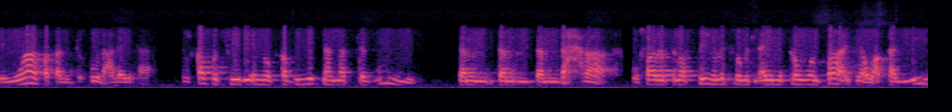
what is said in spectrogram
لموافقة للدخول عليها. القصد فيه بأنه قضيتنا المركزية تم تم تم دحرها. وصار الفلسطيني مثله مثل أي مكون طائفي أو اقليه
